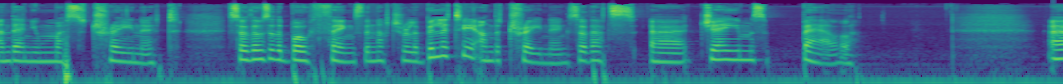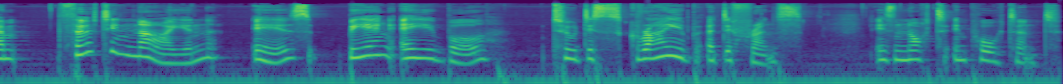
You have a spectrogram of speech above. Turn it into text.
and then you must train it. So those are the both things the natural ability and the training. So that's uh, James Bell. Um, 39 is being able to describe a difference is not important.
